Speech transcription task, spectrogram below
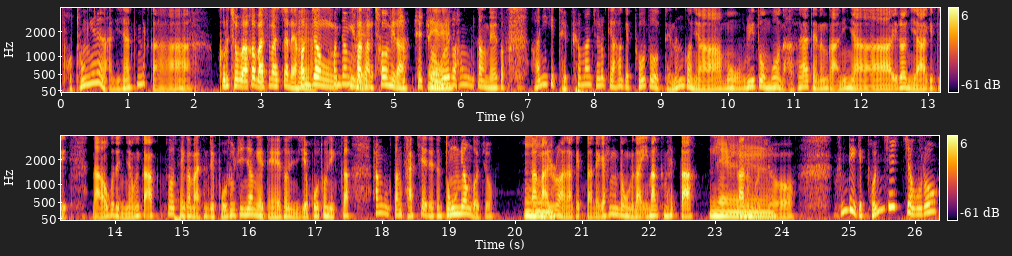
보통 일은 아니지 않습니까? 그렇죠. 아까 말씀하셨잖아요. 네. 헌정 헌정이 사상 처음이라. 최초. 네. 그래도 한국당 내에서 아니 이게 대표만 저렇게 하게 둬도 되는 거냐. 뭐 우리도 뭐 나서야 되는 거 아니냐. 이런 이야기들이 나오거든요. 그러니까 앞서 제가 말씀드린 보수 진영에 대해서는 이제 호소니까 한국당 자체에 대해서는 동료인 거죠. 나 음. 말로 안 하겠다. 내가 행동으로 나 이만큼 했다. 네. 라는 거죠. 근데 이게 본질적으로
